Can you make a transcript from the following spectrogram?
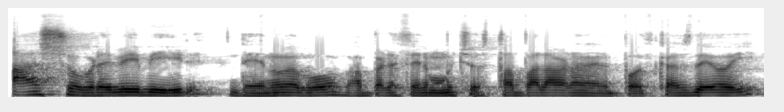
a sobrevivir, de nuevo, va a aparecer mucho esta palabra en el podcast de hoy,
